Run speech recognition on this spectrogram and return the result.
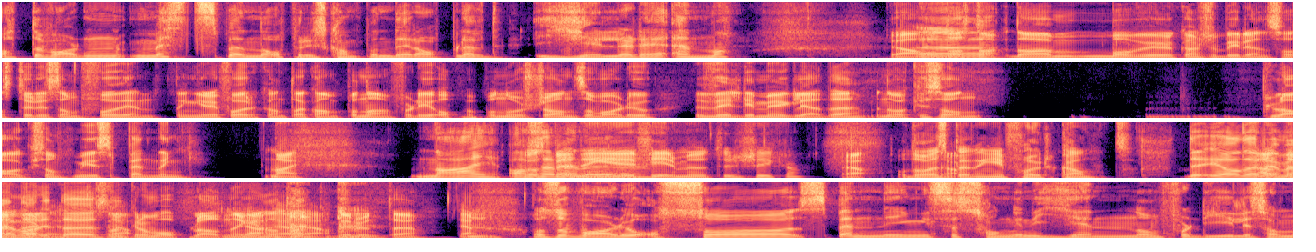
at det var den mest spennende opprykkskampen dere har opplevd. Gjelder det ennå? Ja, og da, Eh. da må vi jo kanskje begrense oss til liksom forventninger i forkant av kampen. da, fordi oppe på Nordstrand så var det jo veldig mye glede, men det var ikke sånn plagsomt mye spenning. Nei. Nei, Det var spenning jeg spenning i fire minutter, cirka. Og det var spenning i forkant. Det, ja, det er det Ja, jeg mener. det. Det snakker om oppladningen Ja, og ja, ja. tankene rundt det. Og så var det jo også spenning sesongen gjennom fordi liksom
